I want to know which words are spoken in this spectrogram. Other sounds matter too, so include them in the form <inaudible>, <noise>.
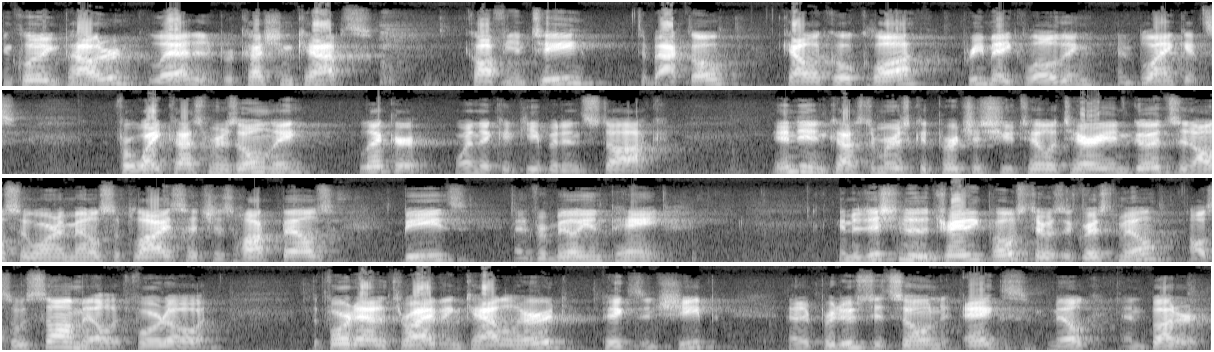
including powder, lead, and percussion caps, coffee and tea, tobacco, calico cloth, pre made clothing, and blankets. For white customers only, liquor when they could keep it in stock. Indian customers could purchase utilitarian goods and also ornamental supplies such as hawk bells, beads, and vermilion paint. In addition to the trading post, there was a grist mill, also a sawmill at Fort Owen. The fort had a thriving cattle herd, pigs and sheep, and it produced its own eggs, milk, and butter.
